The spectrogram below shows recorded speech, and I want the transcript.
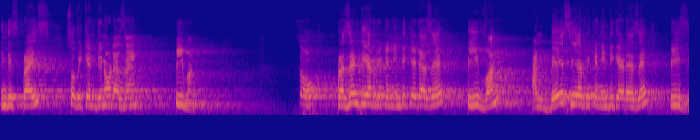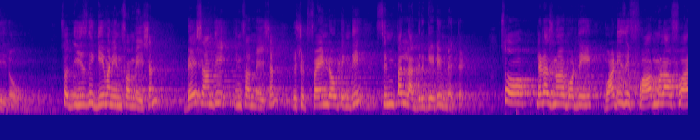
in this price. So we can denote as a P1. So present year we can indicate as a P1 and base year we can indicate as a P0. So this is the given information. Based on the information we should find out in the simple aggregative method. So let us know about the what is the formula for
